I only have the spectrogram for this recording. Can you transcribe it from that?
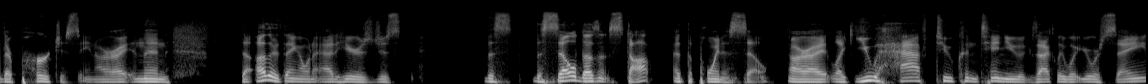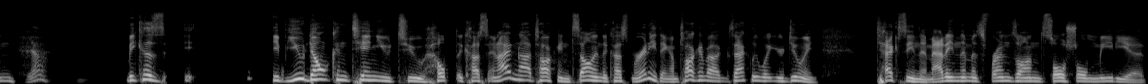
they're purchasing. All right. And then the other thing I want to add here is just this the sell doesn't stop at the point of sell. All right. Like you have to continue exactly what you were saying. Yeah. Because if you don't continue to help the customer, and I'm not talking selling the customer anything, I'm talking about exactly what you're doing texting them, adding them as friends on social media,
